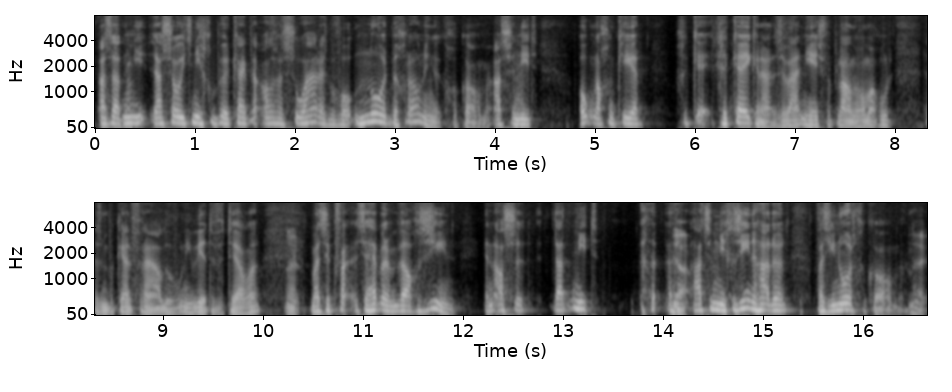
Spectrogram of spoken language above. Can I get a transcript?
Als, dat niet, als zoiets niet gebeurt, kijk, dan was Suarez bijvoorbeeld nooit bij Groningen gekomen. Als ze niet ook nog een keer geke- gekeken hadden. Ze waren niet eens van plan hoor, maar goed, dat is een bekend verhaal, dat hoef ik niet weer te vertellen. Nee. Maar ze, ze hebben hem wel gezien. En als ze dat niet, Ja. als ze hem niet gezien hadden, was hij nooit gekomen. Nee,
